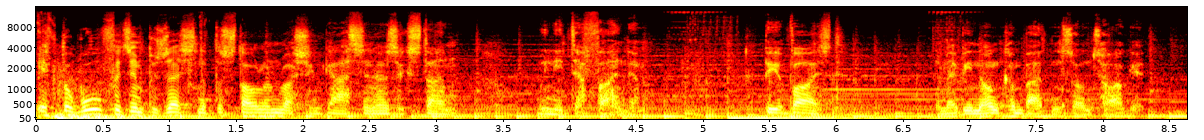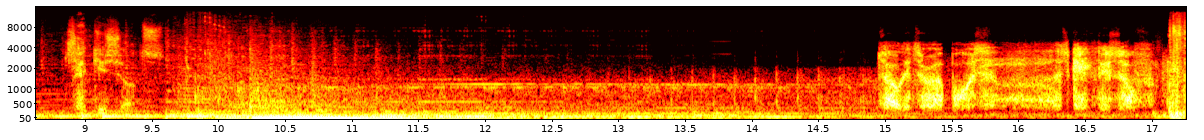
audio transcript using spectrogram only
If the Wolf is in possession of the stolen Russian gas in Urzikstan, we need to find him. Be advised, there may be non-combatants on target. Check your shots. Targets are up, boys. Let's kick this off.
